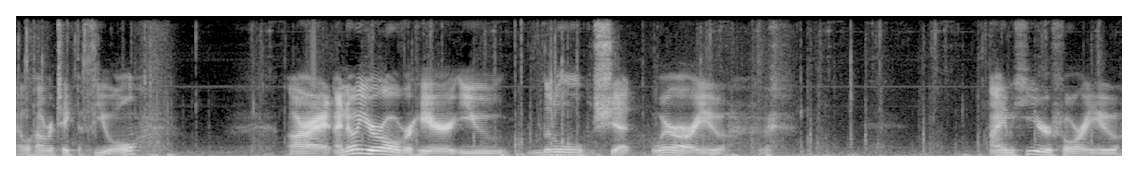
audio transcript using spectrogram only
I will, however, take the fuel. Alright, I know you're over here, you little shit. Where are you? I'm here for you.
